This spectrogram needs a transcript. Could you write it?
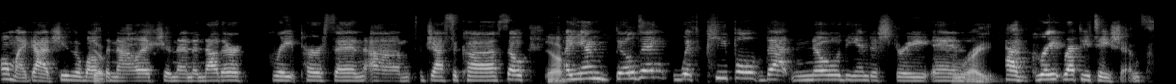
oh my God, she's a wealth Yep. of knowledge. And then another great person, um, Jessica. So Yep. I am building with people that know the industry and Right. have great reputations.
